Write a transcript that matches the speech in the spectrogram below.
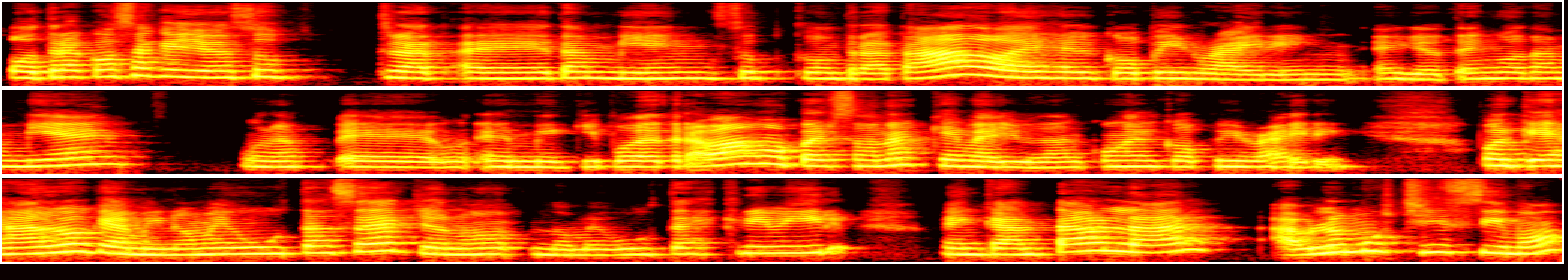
Otra cosa que yo he también subcontratado es el copywriting. Eh, yo tengo también eh, en mi equipo de trabajo personas que me ayudan con el copywriting, porque es algo que a mí no me gusta hacer, yo no, no me gusta escribir, me encanta hablar, hablo muchísimo,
